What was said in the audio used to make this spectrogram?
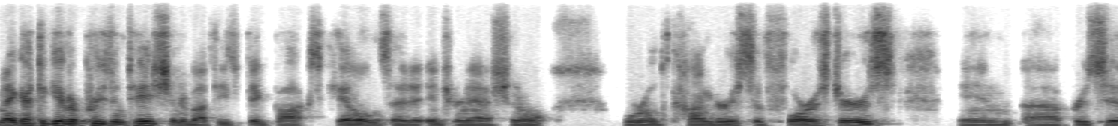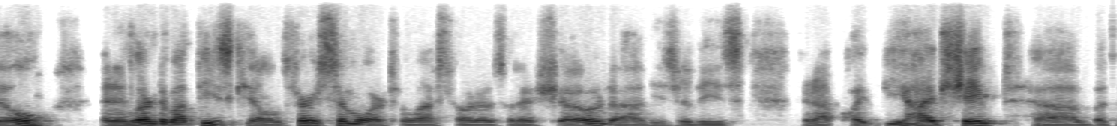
And I got to give a presentation about these big box kilns at an international World Congress of Foresters in uh, Brazil, and I learned about these kilns, very similar to the last photos that I showed. Uh, these are these, they're not quite beehive shaped, uh, but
